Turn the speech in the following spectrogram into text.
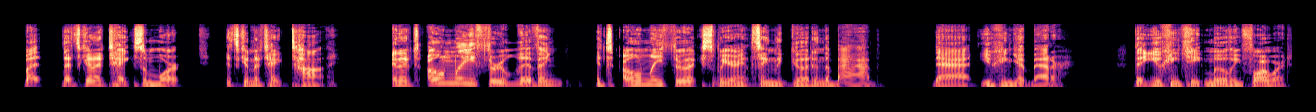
But that's going to take some work. It's going to take time. And it's only through living, it's only through experiencing the good and the bad that you can get better, that you can keep moving forward,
